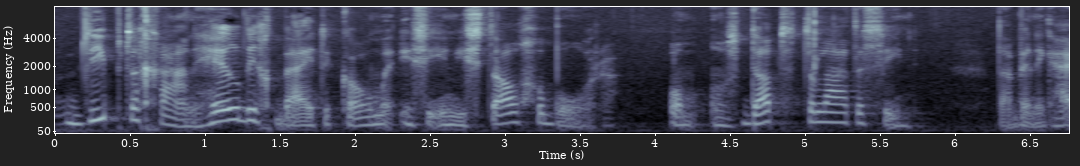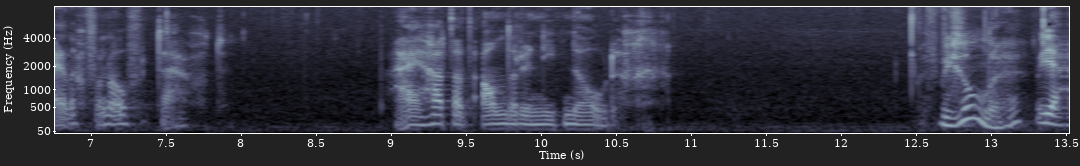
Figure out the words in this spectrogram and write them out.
diep te gaan, heel dichtbij te komen, is hij in die stal geboren. Om ons dat te laten zien. Daar ben ik heilig van overtuigd. Hij had dat andere niet nodig. Bijzonder, hè? Ja,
